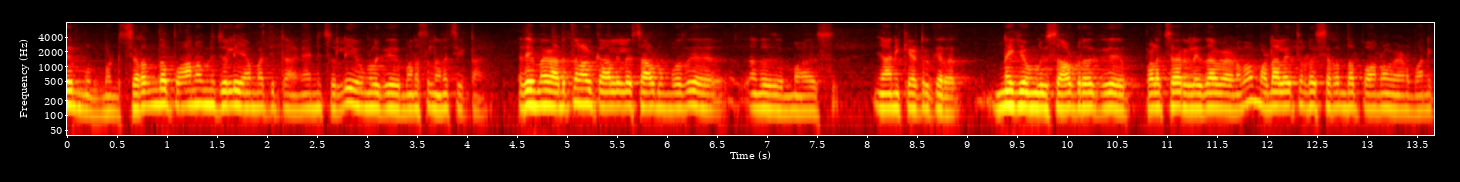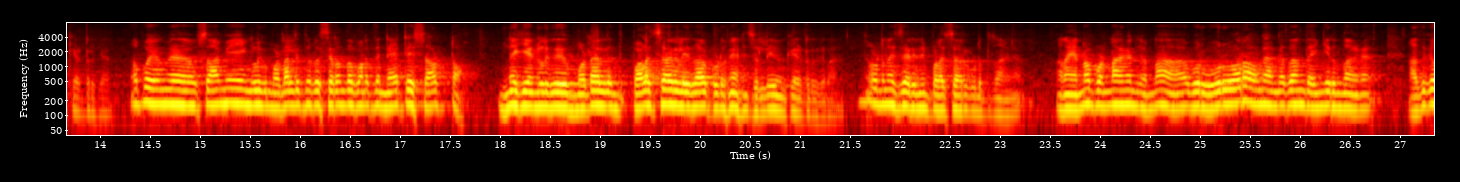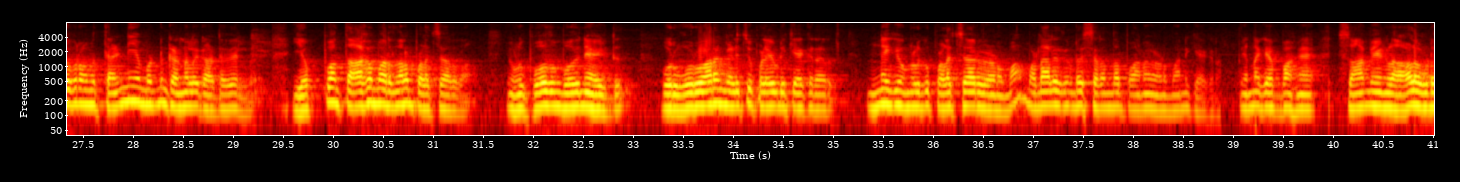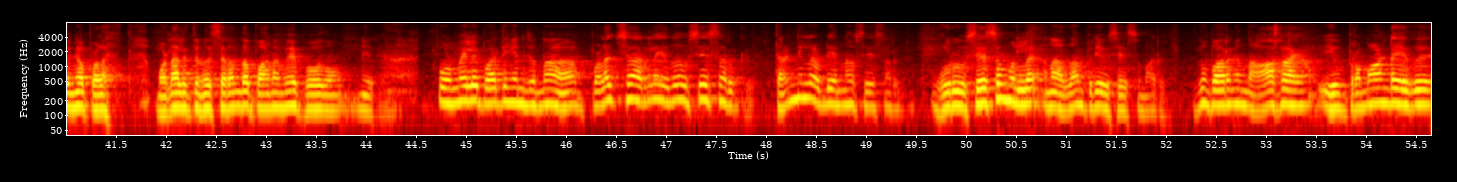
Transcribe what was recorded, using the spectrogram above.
சிறந்த பானம்னு சொல்லி ஏமாற்றிட்டாங்கன்னு சொல்லி இவங்களுக்கு மனசில் நினச்சிக்கிட்டாங்க. அதே மாதிரி அடுத்த நாள் காலையில் சாப்பிடும்போது அந்த ம- ஸ்- ஞானி கேட்டிருக்கிறார் இன்றைக்கி உங்களுக்கு சாப்பிட்றதுக்கு பழச்சாறுகள் எதாவது வேணுமா? மடாலயத்தோட சிறந்த பானம் வேணுமான்னு கேட்டிருக்காரு. அப்போ இவங்க சாமி எங்களுக்கு மடாலயத்தோட சிறந்த பானத்தை நேற்றே சாப்பிட்டோம். இன்னைக்கு எங்களுக்கு மடால பழச்சாறுகள் எதாவது கொடுங்கன்னு சொல்லி இவங்க கேட்டிருக்கிறாங்க உடனே சரி நீ பழச்சாறு கொடுத்துட்டாங்க. ஆனால் என்ன பண்ணாங்கன்னு சொன்னால் ஒரு ஒரு வாரம் அவங்க அங்கே தான் தங்கியிருந்தாங்க. அதுக்கப்புறம் அவங்க தண்ணியை மட்டும் கண்ணில் காட்டவே இல்லை. எப்போ தாகமாக இருந்தாலும் பழச்சாறு தான். இவங்களுக்கு போதும் போதுனே ஆகிட்டு ஒரு ஒரு வாரம் கழித்து பழையபடி கேட்குறாரு இன்னைக்கு உங்களுக்கு பழச்சாறு வேணுமா? மடாலயத்தினோட சிறந்த பானம் வேணுமான்னு கேட்குறேன் என்ன கேட்பாங்க? சாமி எங்களை ஆள விடுங்க பழ மடாலயத்தினோட சிறந்த பானமே போதும். இப்போ உண்மையிலே பார்த்தீங்கன்னு சொன்னால் பழச்சாறில் ஏதோ விசேஷம் இருக்குது தண்ணியில் அப்படி என்ன விசேஷம் இருக்குது ஒரு விசேஷமும் இல்லை ஆனால் அதுதான் பெரிய விசேஷமாக இருக்குது இப்போ பாருங்கள் இந்த ஆகாயம் இது பிரம்மாண்டம் எது?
